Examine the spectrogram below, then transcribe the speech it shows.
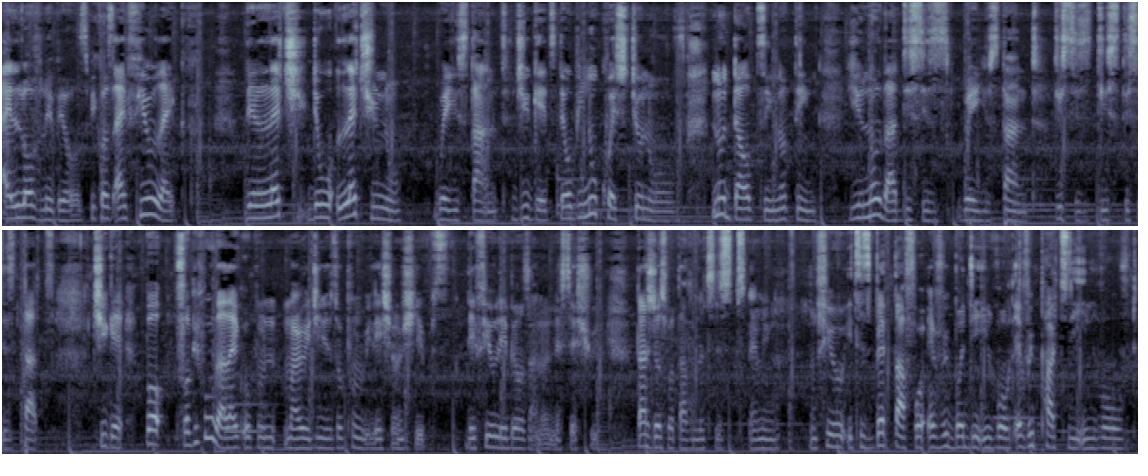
I love labels because i feel like they let you they will let you know where you stand. Do you get? There will be no question of, no doubting, nothing. You know that this is where you stand. This is this, this is that. Do you get? But for people that like open marriages, open relationships, they feel labels are not necessary. That's just what I've noticed. I mean, I feel it is better for everybody involved, every party involved.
